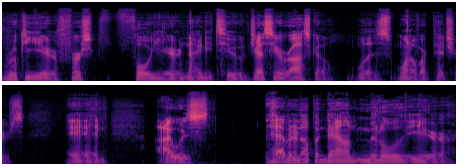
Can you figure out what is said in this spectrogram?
rookie year, first full year, '92, Jesse Orosco was one of our pitchers, and I was having an up and down middle of the year.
